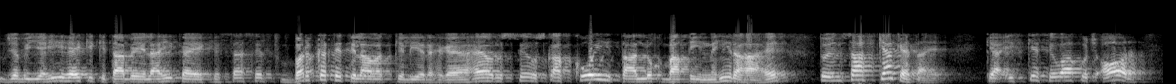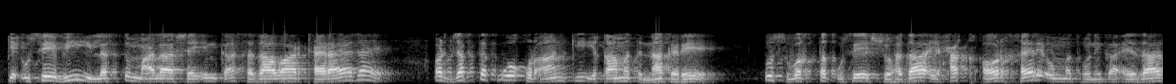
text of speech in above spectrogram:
جب یہی ہے کہ کتاب الہی کا ایک حصہ صرف برکت تلاوت کے لیے رہ گیا ہے اور اس سے اس کا کوئی تعلق باقی نہیں رہا ہے، تو انصاف کیا کہتا ہے؟ کیا اس کے سوا کچھ اور کہ اسے بھی لستم اعلی شعین کا سزاوار ٹھہرایا جائے؟ اور جب تک وہ قرآن کی اقامت نہ کرے، اس وقت تک اسے شہداء حق اور خیر امت ہونے کا اعزاز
